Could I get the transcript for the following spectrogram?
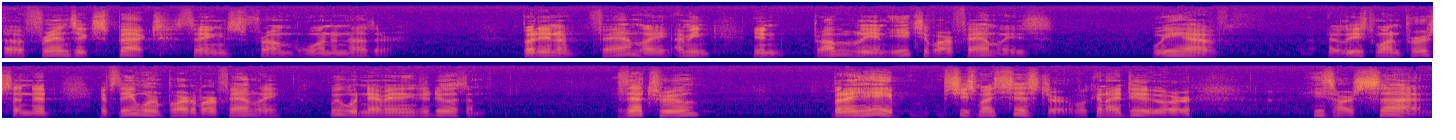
uh, friends expect things from one another. But in a family, I mean, in probably in each of our families, we have at least one person that if they weren't part of our family, we wouldn't have anything to do with them. Is that true? But hey, she's my sister. What can I do? Or he's our son,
